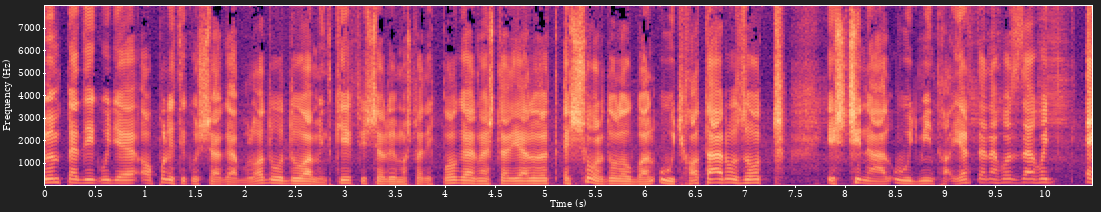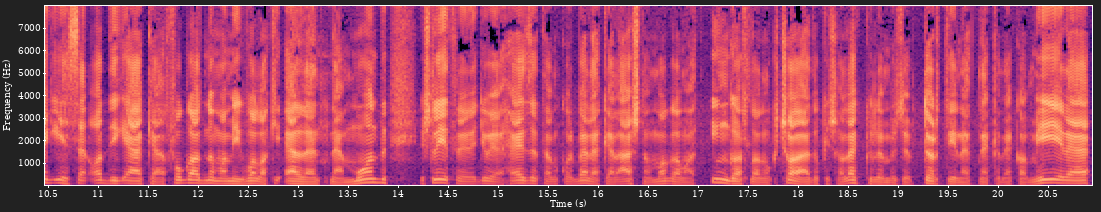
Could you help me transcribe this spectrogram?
Ön pedig ugye a politikusságából adódóan, mint képviselő, most pedig polgármester jelölt, egy sor dologban úgy határozott, és csinál úgy, mintha értene hozzá, hogy egészen addig el kell fogadnom, amíg valaki ellent nem mond, és létrejön egy olyan helyzet, amikor bele kell ásnom magamat ingatlanok, családok és a legkülönbözőbb történetnek a mélyére,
